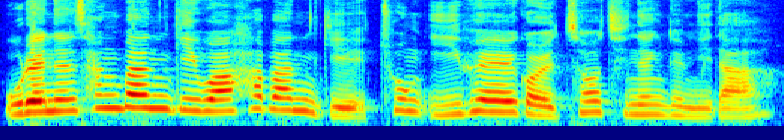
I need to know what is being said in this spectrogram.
올해는 상반기와 하반기 총 2회에 걸쳐 진행됩니다.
